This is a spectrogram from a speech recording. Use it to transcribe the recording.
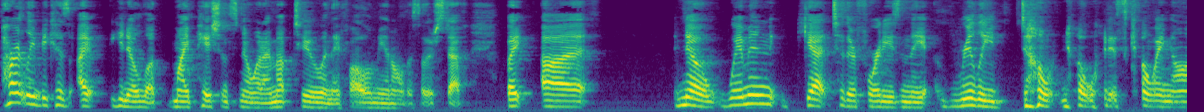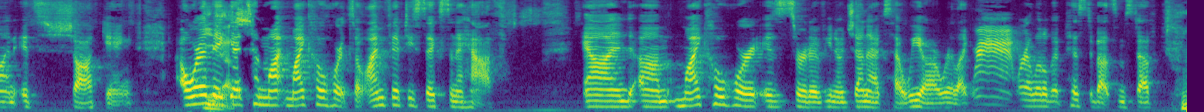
partly because I, you know, look, my patients know what I'm up to, and they follow me and all this other stuff. But uh, no, women get to their 40s and they really don't know what is going on. It's shocking. Or they Yes. get to my, my cohort. So I'm 56 and a half. And um, my cohort is sort of, you know, Gen X, how we are. We're like, we're a little bit pissed about some stuff.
